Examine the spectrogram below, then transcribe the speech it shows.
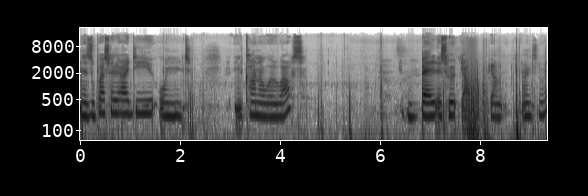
eine Supercell-ID und ein Colonel Russ. Bell ist höher. Ja, wir haben 1-0.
